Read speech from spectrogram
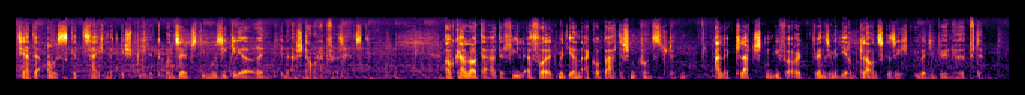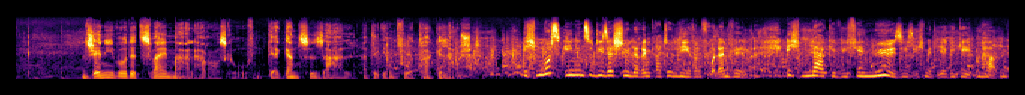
Sie hatte ausgezeichnet gespielt und selbst die Musiklehrerin in Erstaunen versetzt. Auch Carlotta hatte viel Erfolg mit ihren akrobatischen Kunststücken. Alle klatschten wie verrückt, wenn sie mit ihrem Clownsgesicht über die Bühne hüpfte. Jenny wurde zweimal herausgerufen. Der ganze Saal hatte ihrem Vortrag gelauscht. Ich muss Ihnen zu dieser Schülerin gratulieren, Fräulein Wilmer. Ich merke, wie viel Mühe Sie sich mit ihr gegeben haben.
